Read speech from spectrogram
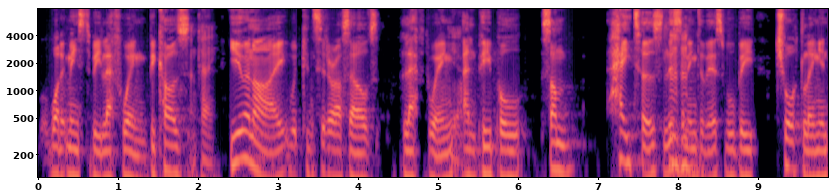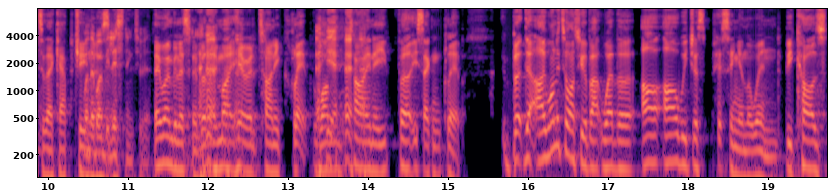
what it means to be left wing because Okay. you and I would consider ourselves left wing Yeah. and people, some haters listening to this will be chortling into their cappuccino. Well, they won't be listening to it. They won't be listening, but they might hear a tiny clip, one Yeah. tiny 30 second clip. But th- I wanted to ask you about whether are, are we just pissing in the wind? Because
